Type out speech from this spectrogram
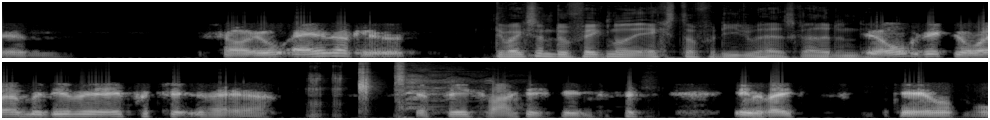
Øhm, så jo, alle var glade. Det var ikke sådan, du fik noget ekstra, fordi du havde skrevet den. Jo, det gjorde jeg, men det vil jeg ikke fortælle, hvad jeg er. Jeg fik faktisk en, en rigtig gave på.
